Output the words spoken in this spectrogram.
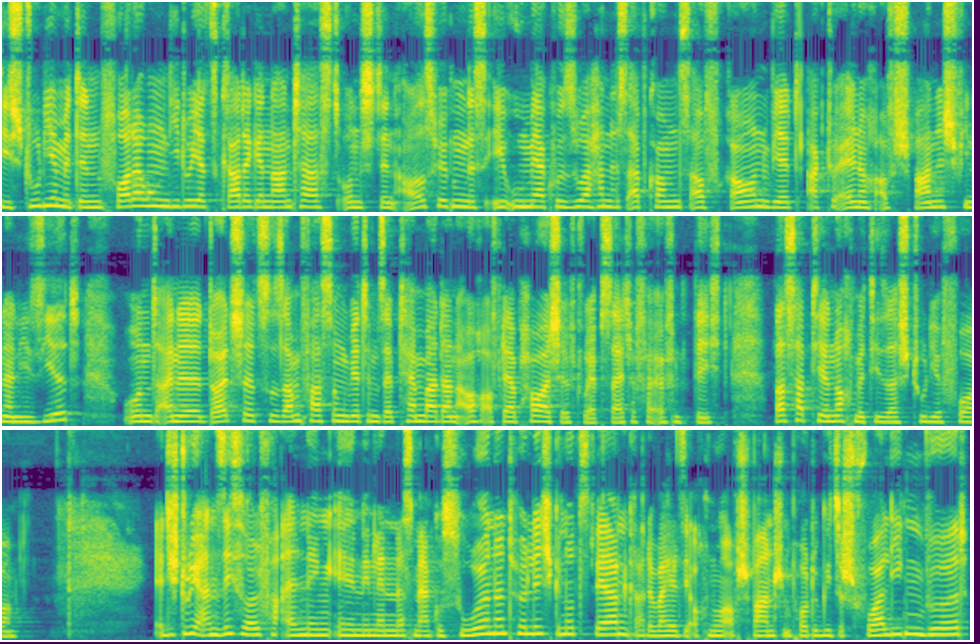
Die Studie mit den Forderungen, die du jetzt gerade genannt hast und den Auswirkungen des EU-Mercosur-Handelsabkommens auf Frauen wird aktuell noch auf Spanisch finalisiert und eine deutsche Zusammenfassung wird im September dann auch auf der PowerShift-Webseite veröffentlicht. Was habt ihr noch mit dieser Studie vor? Ja, die Studie an sich soll vor allen Dingen in den Ländern des Mercosur natürlich genutzt werden, gerade weil sie auch nur auf Spanisch und Portugiesisch vorliegen wird.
